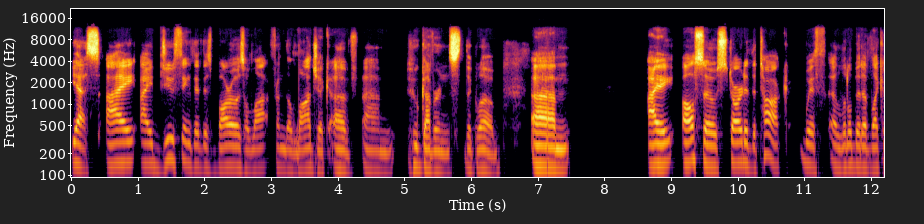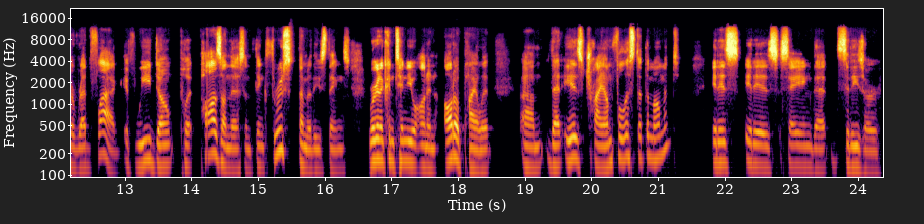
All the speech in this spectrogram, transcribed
yes, I I do think that this borrows a lot from the logic of um, who governs the globe. Um, I also started the talk with a little bit of like a red flag. If we don't put pause on this and think through some of these things, we're going to continue on an autopilot um, that is triumphalist at the moment. It is it is saying that cities are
